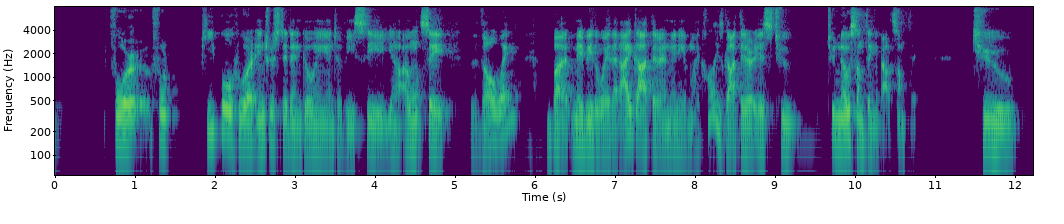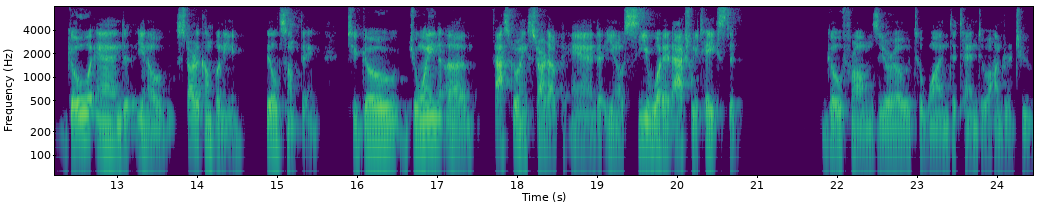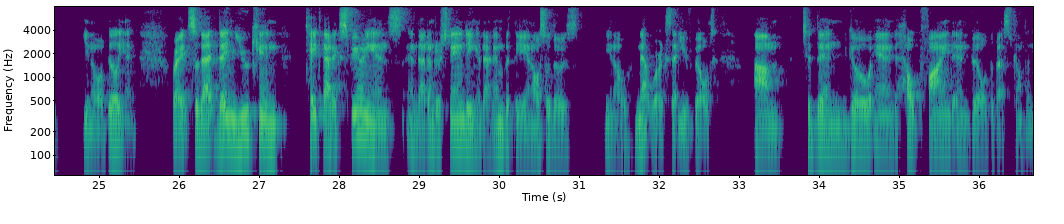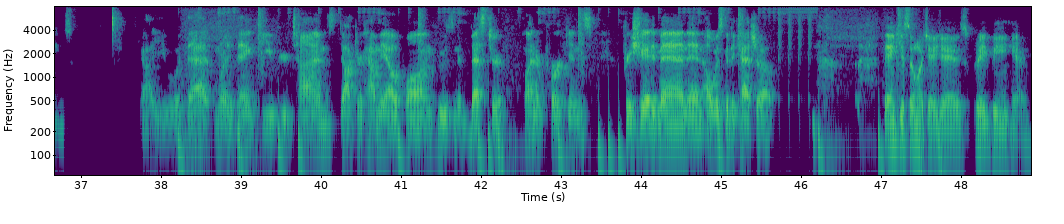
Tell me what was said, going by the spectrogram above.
for for people who are interested in going into VC, you know, I won't say the way, but maybe the way that I got there and many of my colleagues got there is to to know something about something, to go and you know start a company, build something, to go join a fast growing startup and you know see what it actually takes to go from zero to one to 10 to a 100 to you know a billion right so that then you can take that experience and that understanding and that empathy and also those you know networks that you've built um, to then go and help find and build the best companies Got you. With that, I want to thank you for your time. Dr. Haomiao Huang, who is an investor, Kleiner Perkins. Appreciate it, man, and always good to catch up. Thank you so much, AJ. It was great being here.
